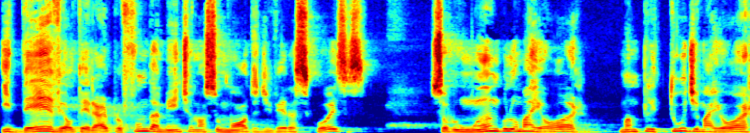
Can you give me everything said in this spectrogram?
e deve alterar profundamente o nosso modo de ver as coisas, sob um ângulo maior, uma amplitude maior.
